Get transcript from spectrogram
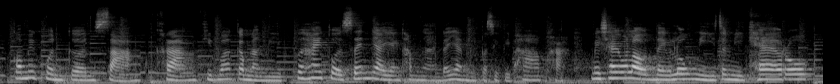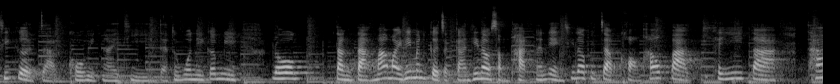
ำก็ไม่ควรเกิน 3 ครั้ง คิดว่ากำลังดี เพื่อให้ตัวเส้นใยยังทำงานได้อย่างมีประสิทธิภาพค่ะ ไม่ใช่ว่าเราในโลกนี้จะมีแค่โรคที่เกิดจากโควิด -19 แต่ทุกวันนี้ก็มีโรคต่างๆ มากมายที่มันเกิดจากการที่เราสัมผัสนั่นเองที่เราไปจับของเข้าปากขยี้ตา ถ้า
